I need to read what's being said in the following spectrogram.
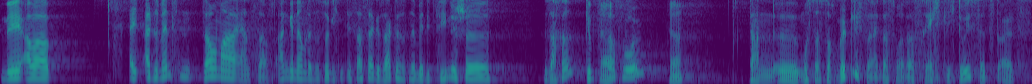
nee, aber also wenn es, sagen wir mal ernsthaft, angenommen, das ist wirklich, ist das ja gesagt, das ist eine medizinische Sache, gibt es Ja. das wohl? Ja? Dann äh, muss das doch möglich sein, dass man das rechtlich durchsetzt als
